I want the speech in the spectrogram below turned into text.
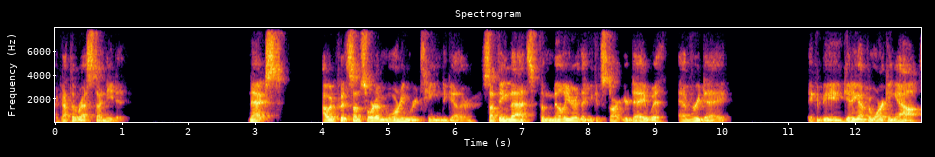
I got the rest I needed. Next, I would put some sort of morning routine together, something that's familiar that you could start your day with every day. It could be getting up and working out,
